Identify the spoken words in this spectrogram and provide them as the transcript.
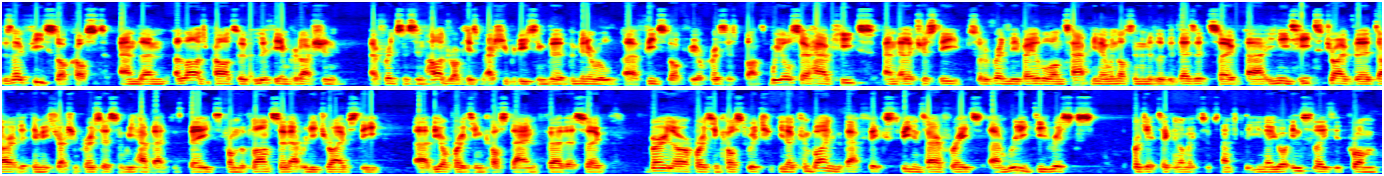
there's no feedstock cost, and um, a large part of lithium production uh, for instance, in hard rock, is actually producing the, the mineral uh, feedstock for your process plant. We also have heat and electricity sort of readily available on tap. You know, we're not in the middle of the desert, so uh, you need heat to drive the direct lithium extraction process, and we have that conveyed from the plant. So that really drives the uh, the operating cost down further. So very low operating cost, which you know combined with that fixed feed-in tariff rate, um, really de-risks the project economics substantially. You know, you're insulated from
